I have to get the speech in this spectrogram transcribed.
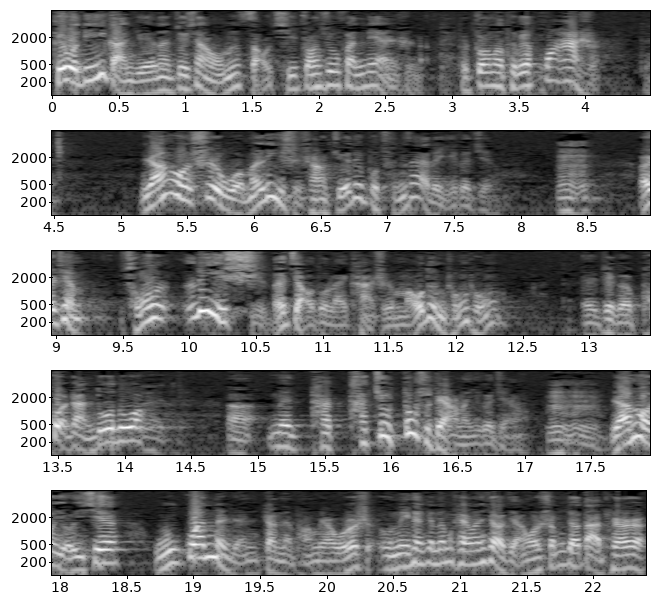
给我第一感觉呢，就像我们早期装修饭店似的，都装的特别花式。对，然后是我们历史上绝对不存在的一个景。嗯，而且从历史的角度来看是矛盾重重，呃，这个破绽多多。对对。啊，那他他就都是这样的一个景。嗯嗯。然后有一些无关的人站在旁边，我说是，我那天跟他们开玩笑讲，我说什么叫大片啊？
